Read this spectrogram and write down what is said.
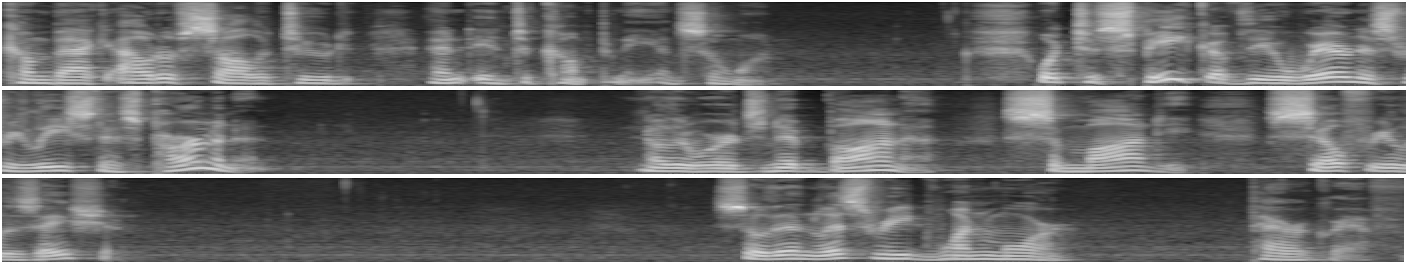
come back out of solitude and into company and so on. What to speak of the awareness released as permanent, in other words, nibbana, samadhi, self-realization. So then let's read one more paragraph.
